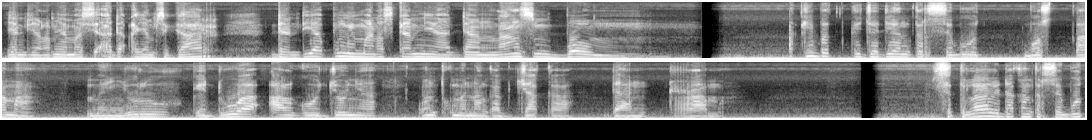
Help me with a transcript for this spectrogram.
yang di dalamnya masih ada ayam segar dan dia pun memanaskannya dan langsung bom. Akibat kejadian tersebut, Bos Tama menyuruh kedua algojonya untuk menangkap Jaka dan Rama. Setelah ledakan tersebut,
